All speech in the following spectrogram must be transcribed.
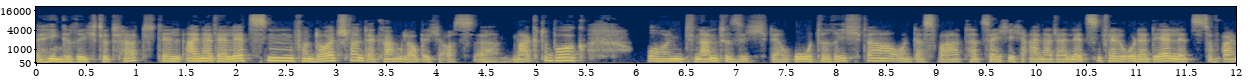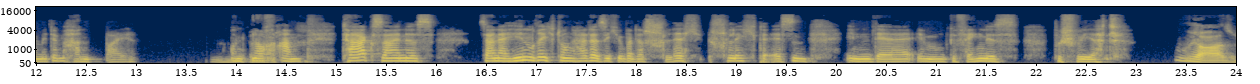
hingerichtet hat, der, einer der letzten von Deutschland, der kam, glaube ich, aus äh, Magdeburg und nannte sich der Rote Richter. Und das war tatsächlich einer der letzten Fälle oder der letzte Fall mit dem Handbeil. Mhm, und noch ja. am Tag seines seiner Hinrichtung hat er sich über das schlech schlechte Essen in der, im Gefängnis beschwert. Ja, also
